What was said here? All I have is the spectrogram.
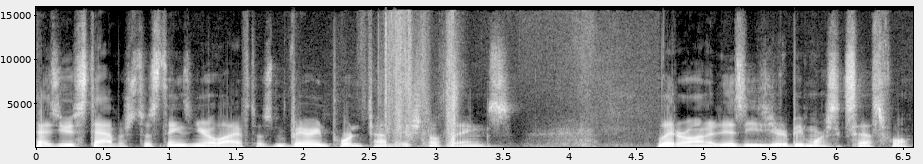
As you establish those things in your life, those very important foundational things, later on it is easier to be more successful.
